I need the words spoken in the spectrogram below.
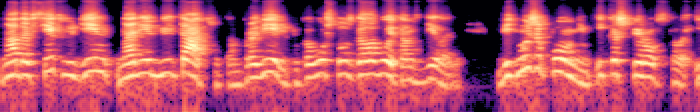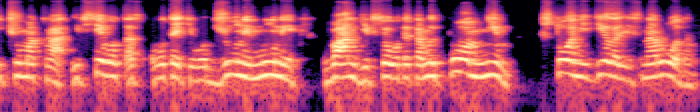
надо всех людей на реабилитацию там проверить, у кого что с головой там сделали. Ведь мы же помним и Кашпировского, и Чумака, и все вот, вот эти вот Джуны, Муны, Ванги, все вот это мы помним, что они делали с народом.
